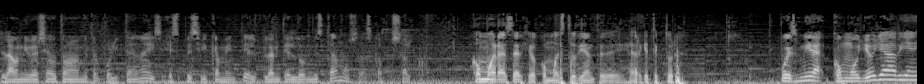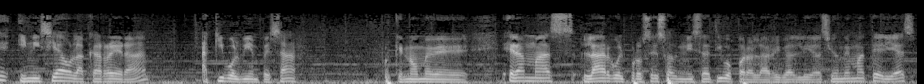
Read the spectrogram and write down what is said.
la Universidad Autónoma Metropolitana y específicamente el plantel donde estamos, Azcapotzalco. ¿Cómo era Sergio como estudiante de arquitectura? Pues mira, como yo ya había iniciado la carrera, aquí volví a empezar porque no me era más largo el proceso administrativo para la revalidación de materias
